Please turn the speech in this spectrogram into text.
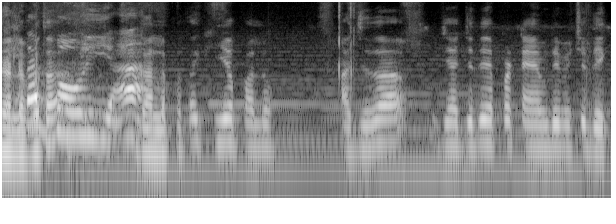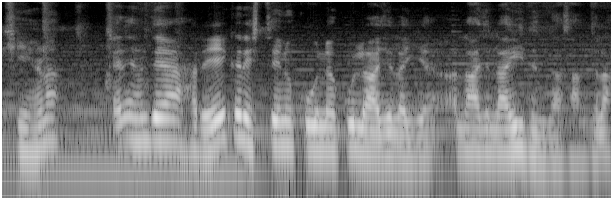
ਗੱਲ ਤਾਂ ਪਤਾ ਬੌਲੀ ਆ। ਗੱਲ ਪਤਾ ਕੀ ਆ ਪਾਲੋ? ਅੱਜ ਦਾ ਜੇ ਅੱਜ ਦੇ ਆਪਾਂ ਟਾਈਮ ਦੇ ਵਿੱਚ ਦੇਖੀ ਹੈ ਨਾ ਕਹਿੰਦੇ ਹੁੰਦੇ ਆ ਹਰੇਕ ਰਿਸ਼ਤੇ ਨੂੰ ਕੋਈ ਨਾ ਕੋਈ ਲਾਜ ਲਾਈ ਆ ਲਾਜ ਲਾ ਹੀ ਦਿੰਦਾ ਸਮਝ ਲਾ।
